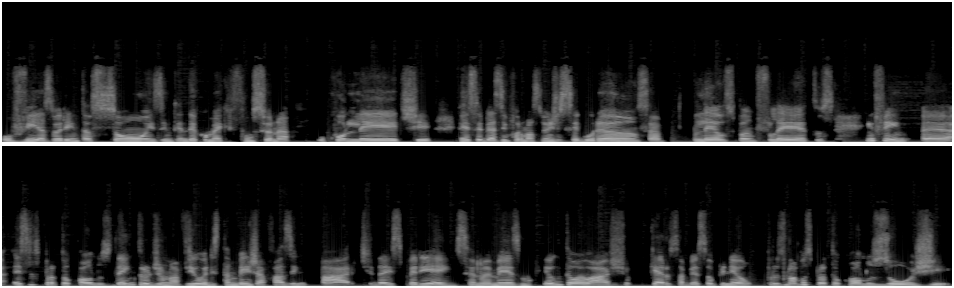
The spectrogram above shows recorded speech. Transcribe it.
ouvir as orientações, entender como é que funciona o colete, receber as informações de segurança, ler os panfletos, enfim, é, esses protocolos dentro de um navio, eles também já fazem parte da experiência, não é mesmo? Eu então eu acho, quero saber a sua opinião, para os novos protocolos hoje,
